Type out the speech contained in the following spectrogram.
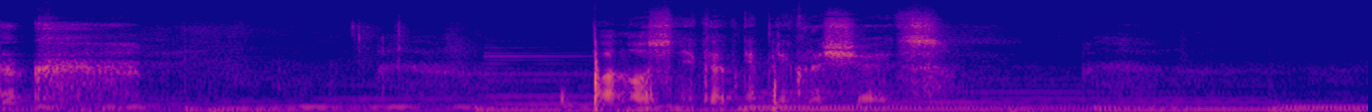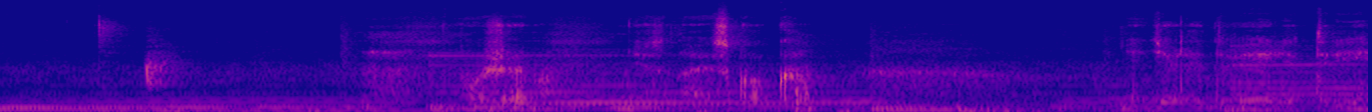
так. Понос никак не прекращается. Уже не знаю сколько. Недели две или три.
